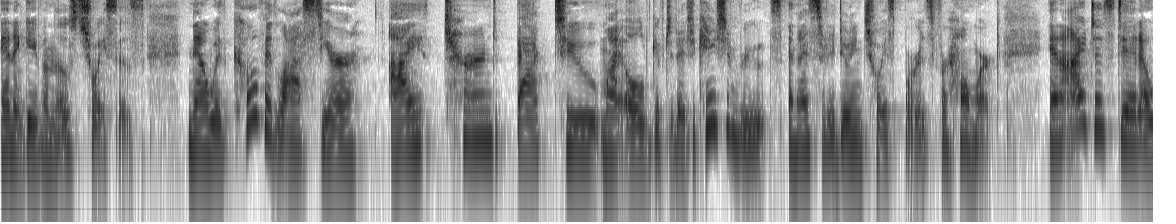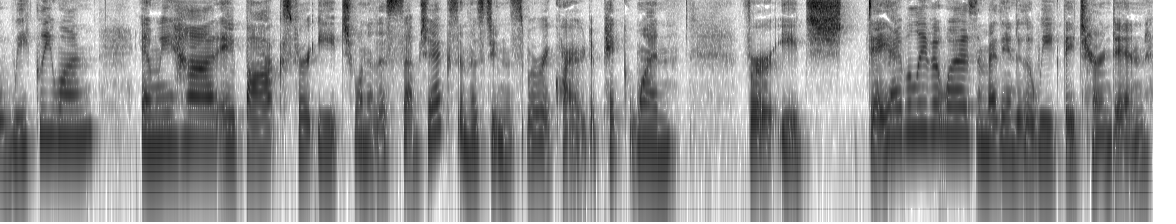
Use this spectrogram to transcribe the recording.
And it gave them those choices. Now, with COVID last year, I turned back to my old gifted education roots and I started doing choice boards for homework. And I just did a weekly one, and we had a box for each one of the subjects, and the students were required to pick one for each day, I believe it was. And by the end of the week, they turned in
